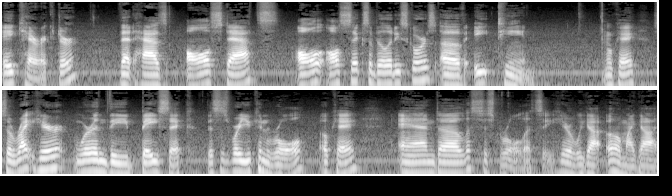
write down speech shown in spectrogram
a character that has all stats, all all six ability scores of 18. Okay? So right here we're in the basic. This is where you can roll, okay? And uh, let's just roll. Let's see. Here we got oh my god.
